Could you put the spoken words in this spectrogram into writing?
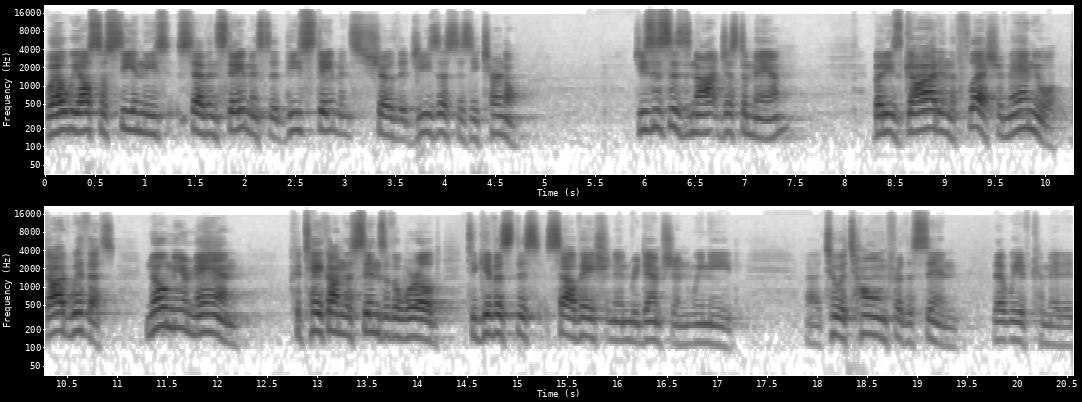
Well, we also see in these seven statements that these statements show that Jesus is eternal. Jesus is not just a man, but he's God in the flesh, Emmanuel, God with us. No mere man could take on the sins of the world to give us this salvation and redemption we need, uh, to atone for the sin that we have committed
